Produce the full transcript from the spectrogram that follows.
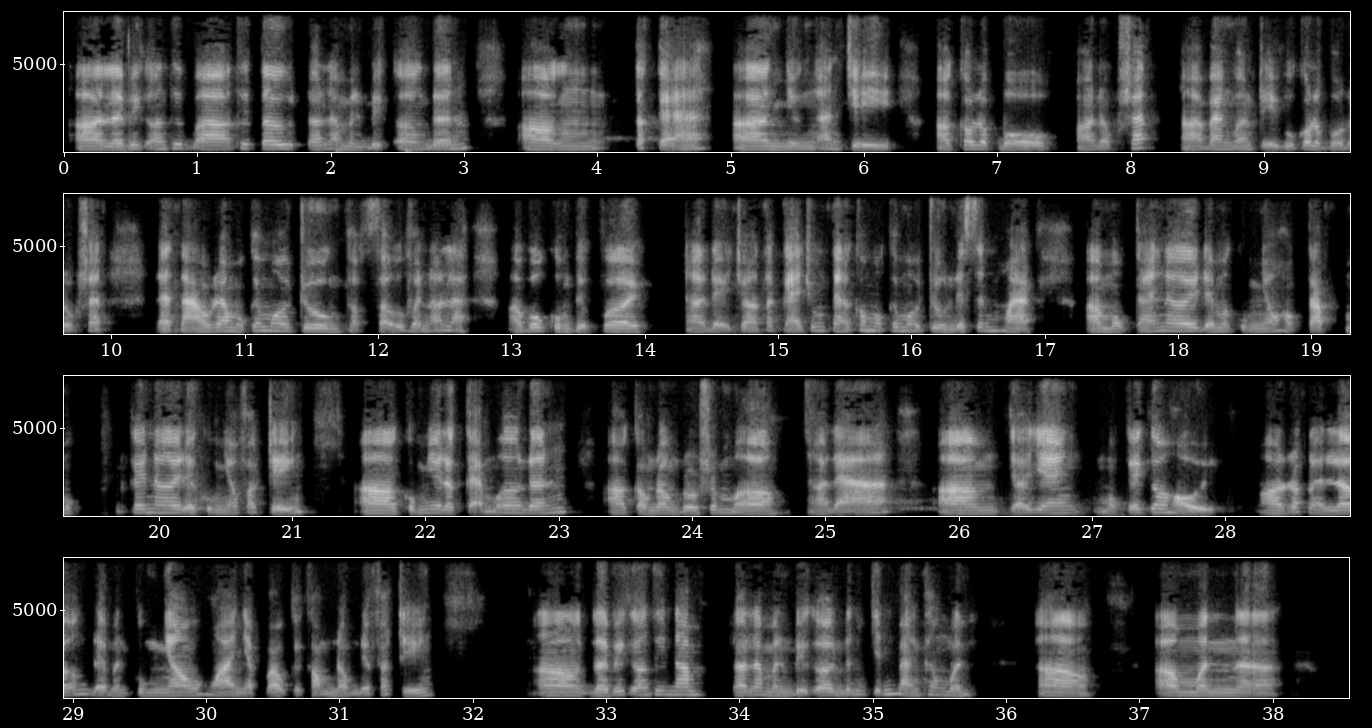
À, lời biết ơn thứ ba thứ tư đó là mình biết ơn đến uh, tất cả uh, những anh chị uh, câu lạc bộ uh, đọc sách uh, ban quản trị của câu lạc bộ đọc sách đã tạo ra một cái môi trường thật sự phải nói là uh, vô cùng tuyệt vời uh, để cho tất cả chúng ta có một cái môi trường để sinh hoạt uh, một cái nơi để mà cùng nhau học tập một cái nơi để cùng nhau phát triển. Uh, cũng như là cảm ơn đến uh, cộng đồng Đồ Summer uh, đã uh, cho Giang một cái cơ hội uh, rất là lớn để mình cùng nhau hòa nhập vào cái cộng đồng để phát triển. Uh, lời biết ơn thứ năm đó là mình biết ơn đến chính bản thân mình à, à, mình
